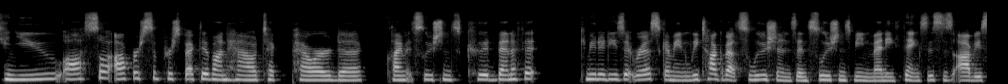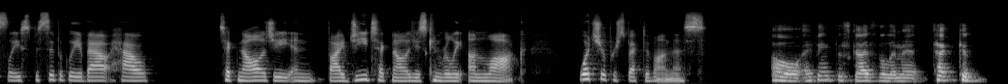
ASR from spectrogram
can you also offer some perspective on how tech powered uh, climate solutions could benefit communities at risk? I mean, we talk about solutions, and solutions mean many things. This is obviously specifically about how technology and 5G technologies can really unlock. What's your perspective on this? Oh, I think the sky's the limit. Tech could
